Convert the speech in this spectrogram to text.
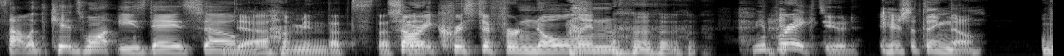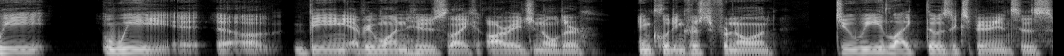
it's not what the kids want these days. So yeah, I mean, that's, that's sorry, it. Christopher Nolan. Give me a break, dude. Here's the thing, though. We, we, uh, being everyone who's like our age and older, including Christopher Nolan, do we like those experiences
